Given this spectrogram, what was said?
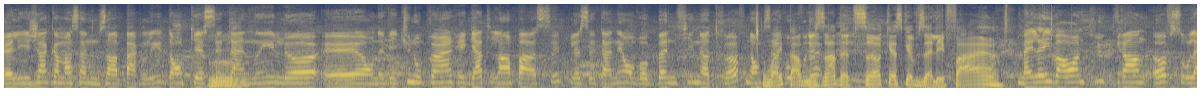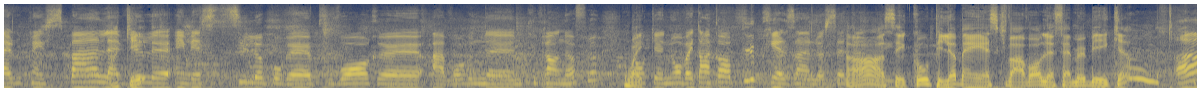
Euh, les gens commencent à nous en parler. Donc, euh, cette année, là, euh, on a vécu nos premières régates l'an passé. Puis là, cette année, on va bonifier notre offre. Donc, Oui, parle-nous-en de ça. Qu'est-ce que vous allez faire? mais là, il va y avoir une plus grande offre sur la rue principale. La ville euh, investit là, pour euh, pouvoir euh, avoir une, une plus grande offre. Ouais. Donc, euh, nous, on va être encore plus présents là, cette Ah, année. c'est cool. Puis là, ben, est-ce qu'il va y avoir le fameux bacon? Ah,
